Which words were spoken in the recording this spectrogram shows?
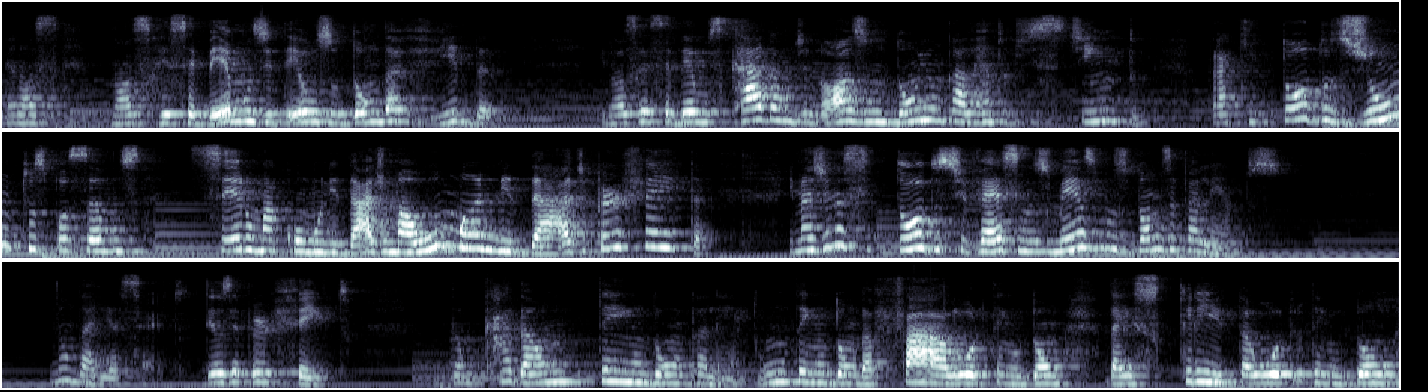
Né? Nós nós recebemos de Deus o dom da vida e nós recebemos cada um de nós um dom e um talento distinto para que todos juntos possamos ser uma comunidade, uma humanidade perfeita Imagina se todos tivessem os mesmos dons e talentos. Não daria certo. Deus é perfeito. Então cada um tem um dom e um talento. Um tem o dom da fala, o outro tem o dom da escrita, o outro tem o dom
